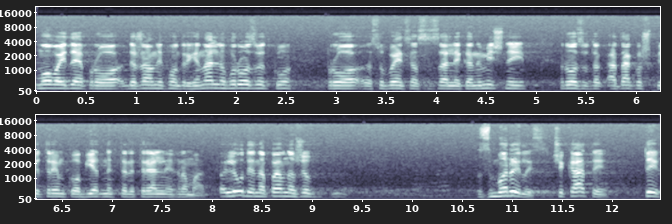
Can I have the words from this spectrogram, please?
мова йде про Державний фонд регіонального розвитку, про субвенцію на соціально-економічний розвиток, а також підтримку об'єднаних територіальних громад. Люди, напевно, вже змирились чекати тих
